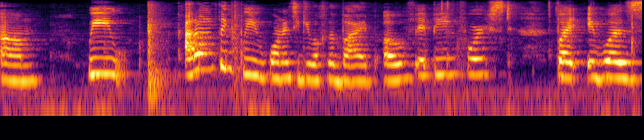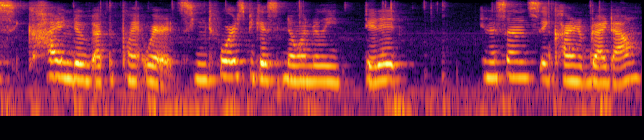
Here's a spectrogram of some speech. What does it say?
Um, we I don't think we wanted to give off the vibe of it being forced, but it was kind of at the point where it seemed forced because no one really did it. In a sense, it kind of died down,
